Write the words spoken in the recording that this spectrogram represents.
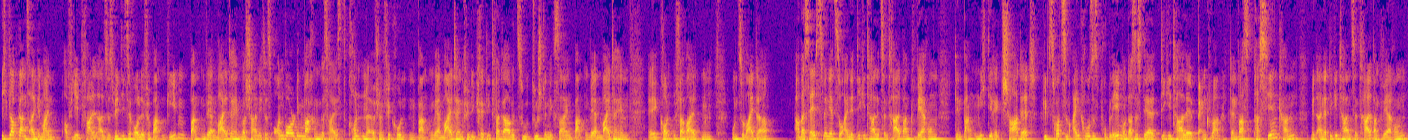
Ich glaube ganz allgemein auf jeden Fall. Also es wird diese Rolle für Banken geben. Banken werden weiterhin wahrscheinlich das Onboarding machen, das heißt Konten eröffnen für Kunden. Banken werden weiterhin für die Kreditvergabe zu, zuständig sein. Banken werden weiterhin äh, Konten verwalten und so weiter. Aber selbst wenn jetzt so eine digitale Zentralbankwährung den Banken nicht direkt schadet, gibt es trotzdem ein großes Problem und das ist der digitale Bankrun. Denn was passieren kann mit einer digitalen Zentralbankwährung,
